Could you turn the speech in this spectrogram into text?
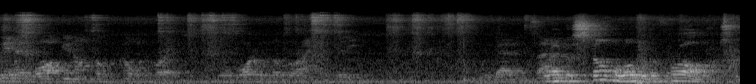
we had to walk in on Coca-Cola breaks, the water was over ankle deep. We had to stumble over the frogs.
